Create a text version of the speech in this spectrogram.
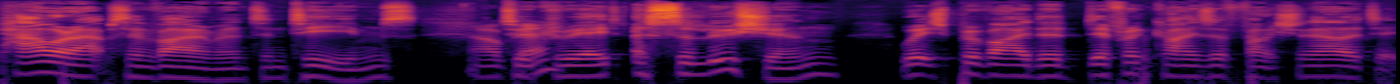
Power Apps environment and teams Okay. to create a solution which provided different kinds of functionality.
